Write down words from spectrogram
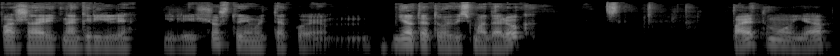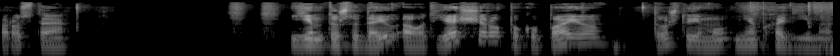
пожарить на гриле или еще что-нибудь такое. Я от этого весьма далек, поэтому я просто ем то, что даю, а вот ящеру покупаю то, что ему необходимо,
